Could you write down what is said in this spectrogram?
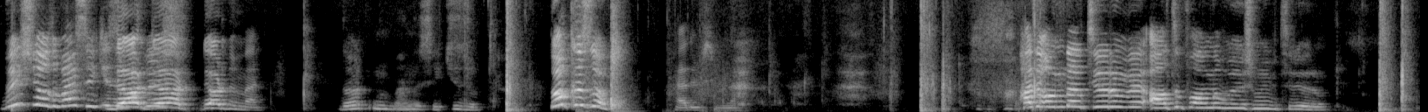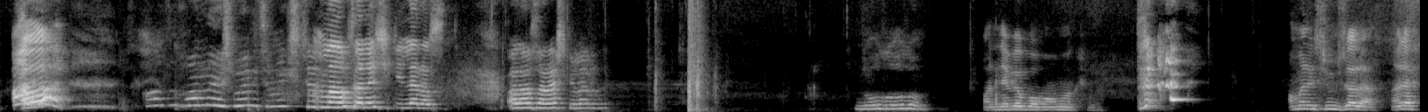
5 oldu ben 8'im. 4 4 4'üm ben. 4 mü? Ben de 8'im. 9'um. Hadi bismillah. Hadi onu da atıyorum ve 6 puanla bu yarışmayı bitiriyorum. Aa! 6 puanla yarışmayı bitirmek istiyorum. Allah'ım sana şükürler olsun. Allah sana aşkına. Ne oldu oğlum? Anne ve babama bakıyorum. Ama resim güzel ha. Hadi.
